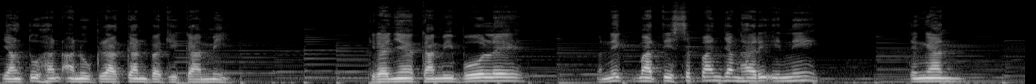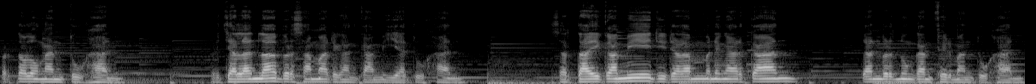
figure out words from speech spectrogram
yang Tuhan anugerahkan bagi kami. Kiranya kami boleh menikmati sepanjang hari ini dengan pertolongan Tuhan. Berjalanlah bersama dengan kami ya Tuhan. Sertai kami di dalam mendengarkan dan merenungkan firman Tuhan.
